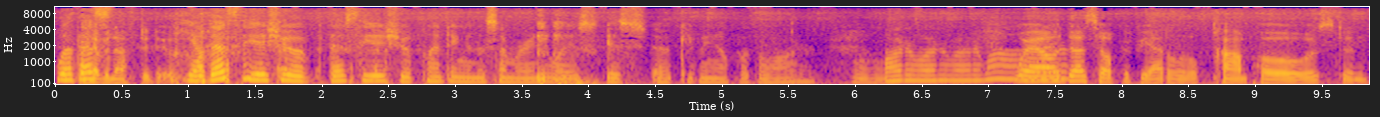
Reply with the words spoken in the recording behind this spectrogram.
Well, I have enough to do. yeah, that's the issue of that's the issue of planting in the summer, anyways, is uh, keeping up with the water. Water, water, water, water. Well, it does help if you add a little compost and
